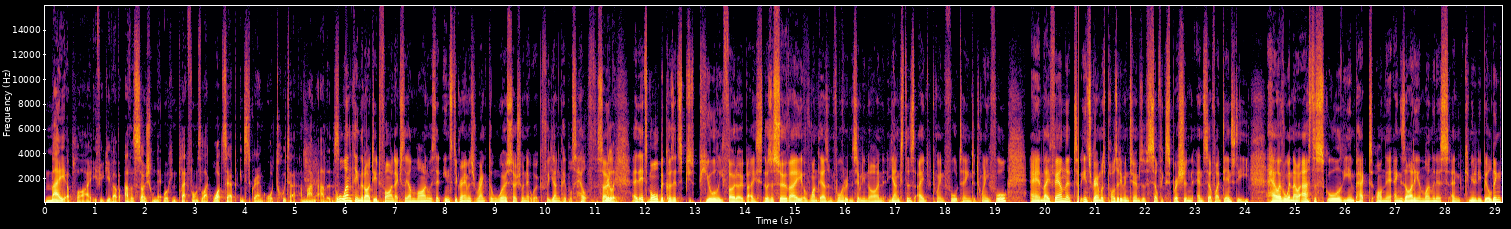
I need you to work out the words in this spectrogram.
may apply if you give up other social networking platforms like WhatsApp, Instagram, or Twitter, among others. Well, one thing that I did find actually online was that Instagram is ranked the worst social network for young people's health. So really? it's more because it's purely photo based. There was a survey of 1,479 youngsters aged between 14 to 24, and they found that Instagram was positive in terms of self expression and self identity. However, when they were asked to score the impact on their anxiety and loneliness and community building,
